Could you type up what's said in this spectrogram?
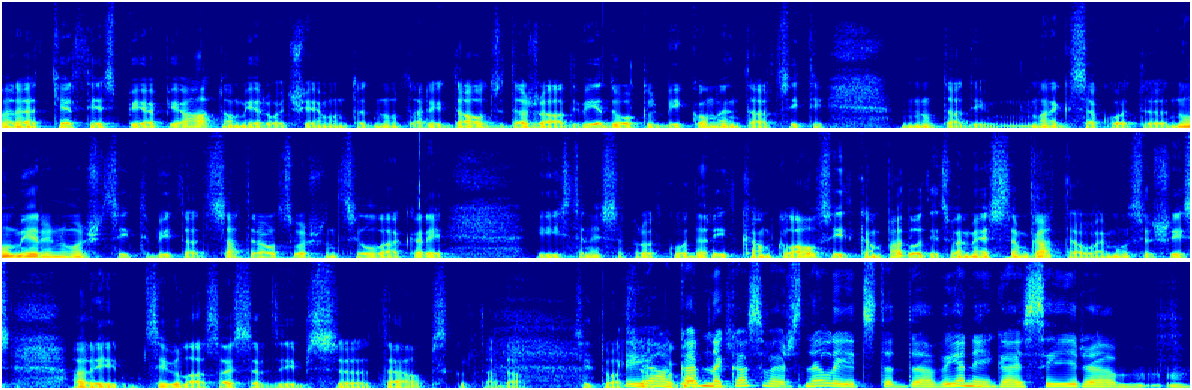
varētu ķerties pie, pie atomieročiem, un tad nu, arī daudz dažādi viedokļi bija komentāri, citi nu, tādi, maigi sakot, nomierinoši, citi bija tādi satraucoši, un cilvēki arī īsti nesaprot, ko darīt, kam klausīt, kam padoties, vai mēs esam gatavi, vai mums ir šīs arī civilās aizsardzības eh, telpas, kur tādā situācijā. Jā, paglāpties. kad nekas vairs nelīdz, tad uh, vienīgais ir. Um,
